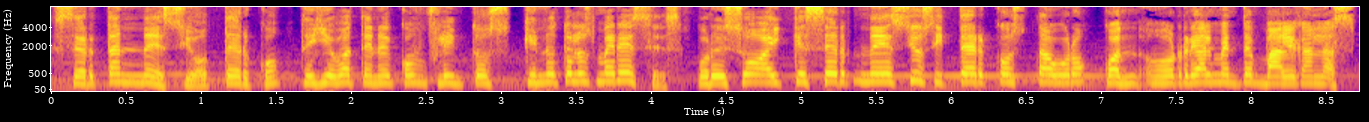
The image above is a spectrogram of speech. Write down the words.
ser tan necio o terco, te lleva a tener conflictos que no te los mereces. Por eso hay que ser necios y tercos, Tauro, cuando realmente valgan las,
